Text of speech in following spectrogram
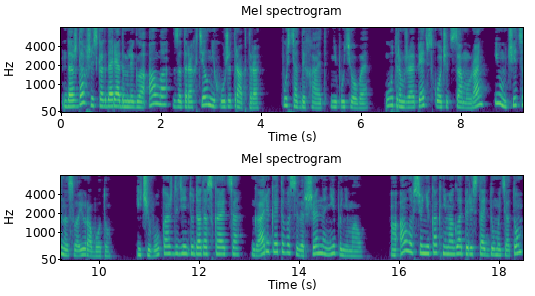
Дождавшись, когда рядом легла Алла, затарахтел не хуже трактора. Пусть отдыхает, непутевая. Утром же опять вскочит в самую рань и умчится на свою работу. И чего каждый день туда таскается, Гарик этого совершенно не понимал. А Алла все никак не могла перестать думать о том,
